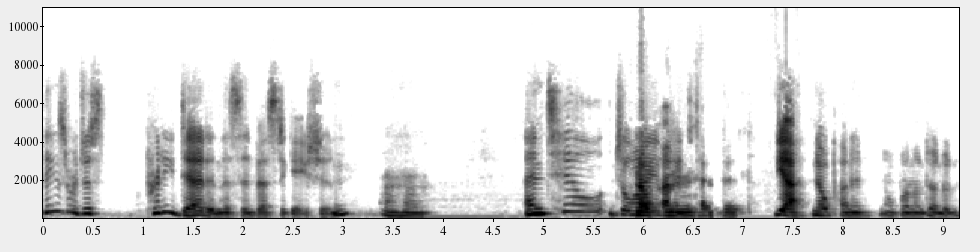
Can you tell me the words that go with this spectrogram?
things were just pretty dead in this investigation hmm until July. No pun intended. Yeah, no pun in, no pun intended.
